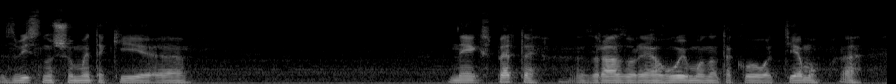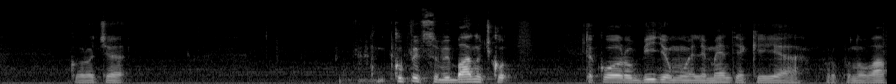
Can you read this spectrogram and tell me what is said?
звісно, що ми такі е, не експерти, зразу реагуємо на таку от тему. Е, Коротше, купив собі баночку такого рубідіуму елемент, який я пропонував,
